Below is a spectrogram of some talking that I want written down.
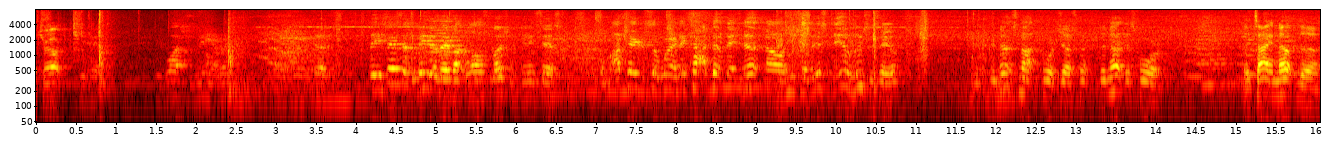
That truck? Yeah. He's watching me, I reckon. He said something to me the other day about the lost motion, and he says, well, I take it somewhere and they tightened up that nut and all. He said, it's still loose as hell. The nut's not for adjustment. The nut is for They tighten up the,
